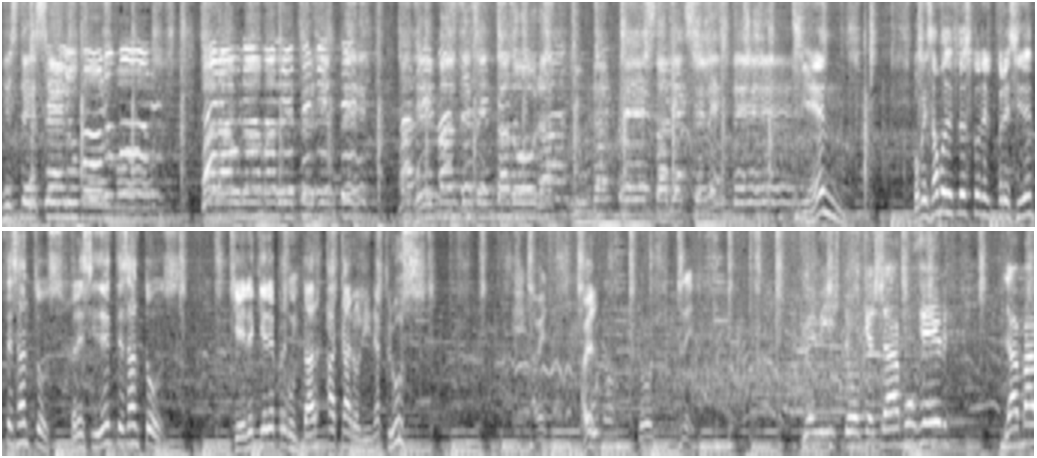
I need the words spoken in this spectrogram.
Este es el humor, humor, para una madre ferviente, además de sentadora y una empresaria excelente. Bien. Comenzamos entonces con el presidente Santos. Presidente Santos, ¿qué le quiere preguntar a Carolina Cruz? A ver, uno, dos, tres. Yo he visto que esa mujer la ama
